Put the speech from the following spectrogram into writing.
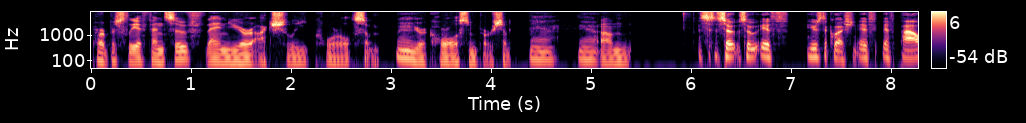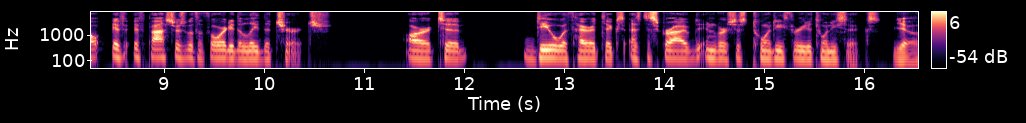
purposely offensive, then you're actually quarrelsome. Mm. You're a quarrelsome person. Yeah, yeah. Um, So, so if here's the question: if if pow, if if pastors with authority to lead the church are to deal with heretics as described in verses twenty three to twenty six, yeah.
